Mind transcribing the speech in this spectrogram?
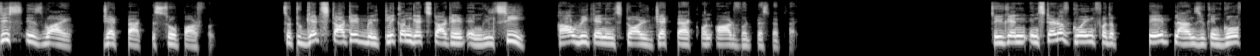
This is why Jetpack is so powerful. So to get started, we'll click on get started and we'll see how we can install Jetpack on our WordPress website. So you can, instead of going for the paid plans, you can go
